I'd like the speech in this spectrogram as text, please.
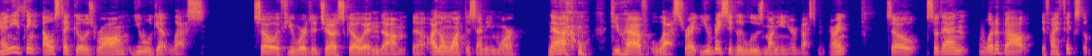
Anything else that goes wrong, you will get less. So if you were to just go and um, you know, I don't want this anymore, now you have less, right? You basically lose money in your investment, right? So so then what about if I fix them?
